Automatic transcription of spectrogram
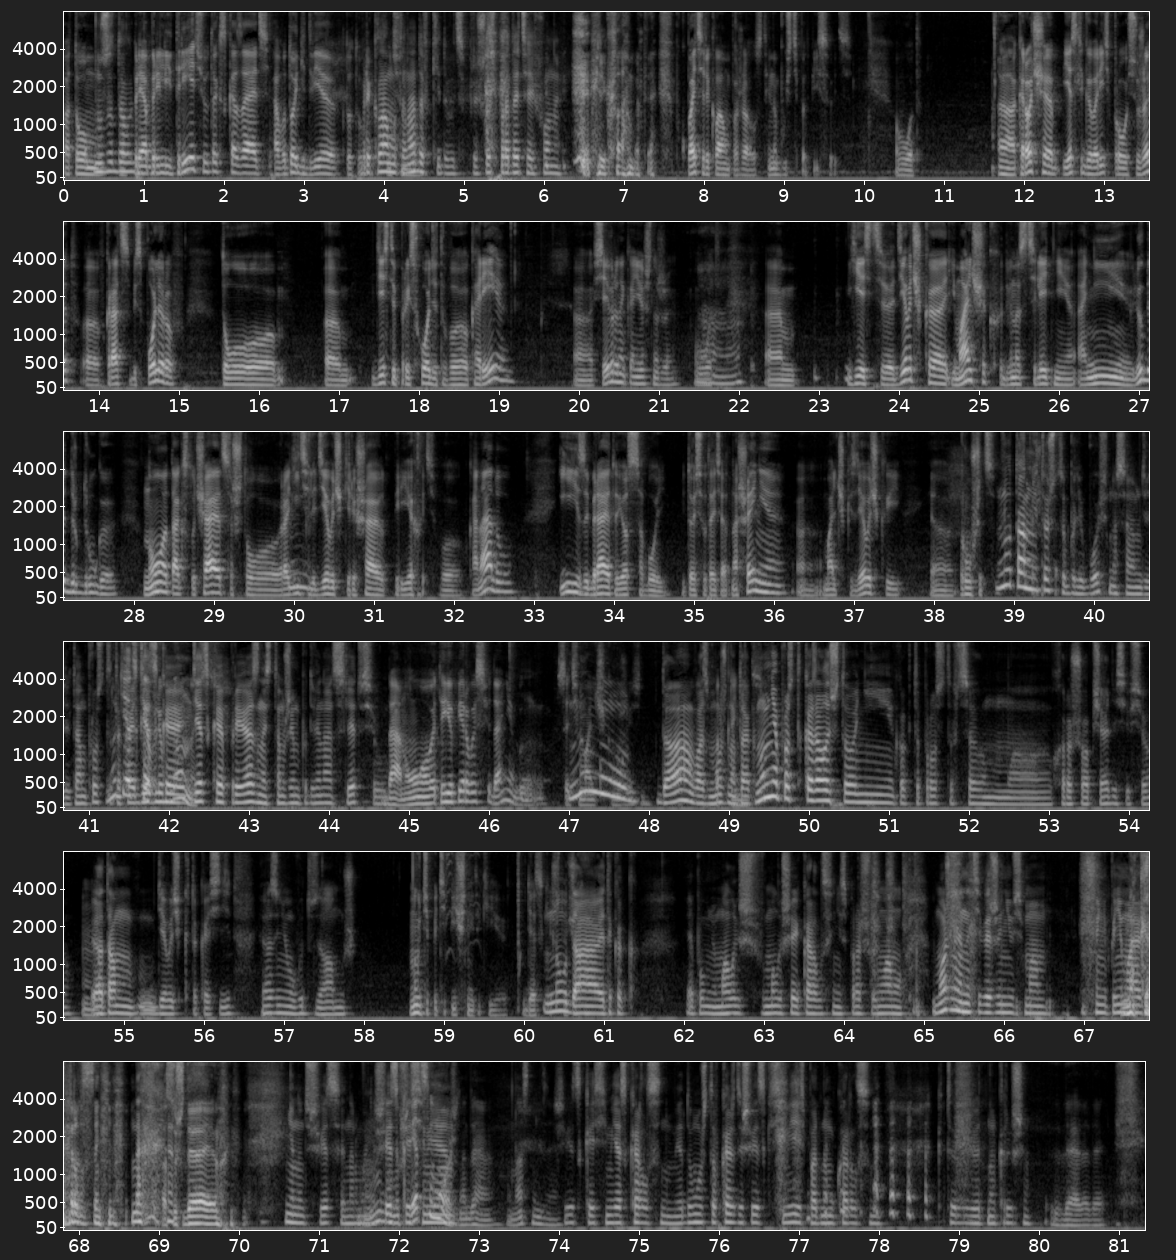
потом Ну, приобрели третью, так сказать, а в итоге две кто-то... В рекламу-то надо вкидываться, пришлось продать айфоны. Реклама, да. Покупайте рекламу, пожалуйста, и на Boosty подписывайтесь. Вот. А, Короче, если говорить про сюжет, э, вкратце, без спойлеров, то э, действие происходит в Корее, э, северной, конечно же. Вот. Эм, Есть девочка и мальчик 12-летние, они любят друг друга, но так случается, что родители девочки решают переехать в Канаду и забирают ее с собой. И то есть вот эти отношения э, мальчика с девочкой э, рушатся. Ну, там не то чтобы любовь, на самом деле. Там просто Ну, такая детская детская, детская привязанность. Там же им по 12 лет всего. Да, ну это ее первое свидание было с этим ну, мальчиком в да, возможно Под так. Ну, мне просто казалось, что они как-то просто в целом э, хорошо общались и все. Мгм. А там девочка такая сидит, я за него выйду замуж. Ну, типа типичные такие детские Ну штучки. да, это как... Я помню, малыш в малыше Карлсоне спрашивал маму, можно я на тебя женюсь, мам? Еще не понимаю, На. Карлсоне. На- Осуждаем. Не, ну это Швеция нормально. Ну, в Шведская семья. можно, да. У нас нельзя. Шведская семья с Карлсоном. Я думаю, что в каждой шведской семье есть по одному Карлсону, который живет на крыше. Да, да,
